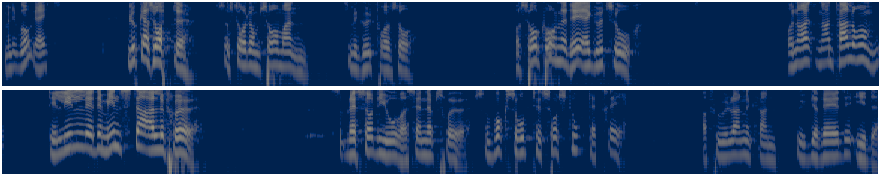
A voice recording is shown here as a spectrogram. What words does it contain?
Men det går greit. Lukas 8 så står det om såmannen som er Gud for å så. Og såkornet, det er Guds ord. Og når, når han taler om det lille, det minste av alle frø som ble sådd i jorda, sennepsfrøet, som vokser opp til så stort et tre at fuglene kan bygge rede i det,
